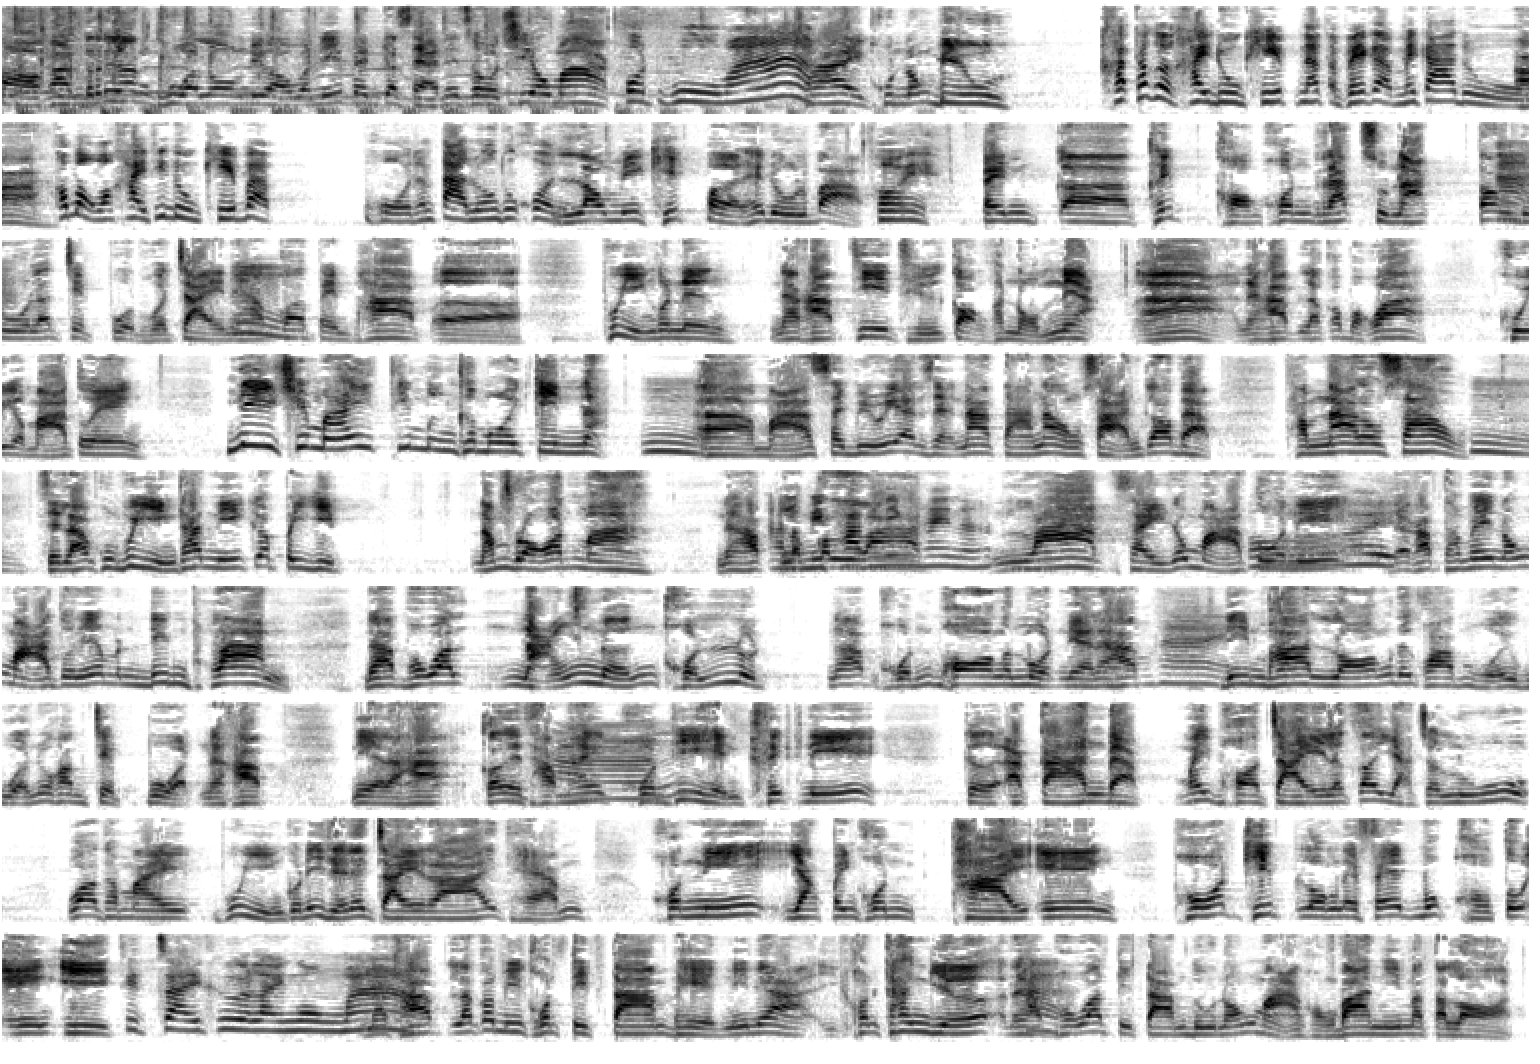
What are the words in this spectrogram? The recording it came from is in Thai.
ต่อกันเรื่องทัวร์ลงดีกว่าวันนี้เป็นกระแสในโซเชียลมาก ปวดหูมาก ใช่คุณน้องบิว ถ้าเกิดใครดูคลิปนะ แต่เป๊กอะไม่กล้าดู อ่า เขาบอกว่าใครที่ดูคลิปแบบโอ้โหน้ำตาร่วงทุกคน เรามีคลิปเปิดให้ดูหรือเปล่า เฮ้ย เป็นเอ่อคลิปของคนรักสุนัขต้องอะดูแล้วเจ็บปวดหัวใจนะครับ อืมก็เป็นภาพเอ่อผู้หญิงคนหนึ่งนะครับ ที่ถือกล่องขนมเนี่ยอ่านะครับ แล้วก็บอกว่าคุยกับหมาตัวเอง นี่ใช่ไหมที่มึงขโมยกินน่ะอ่าหมาไซบีเรียนเนี่ยหน้าตาหน้าสงสารก็แบบทำหน้าเศร้าๆเสร็จแล้วคุณผู้หญิงท่านนี้ก็ไปหยิบน้ำร้อนมานะครับอะเรามีแล้วก็ภาพลานิ่งดให้นะลาดใส่เจ้าหมาตัวนี้โอ้ยนะครับทำให้น้องหมาตัวนี้มันดิ้นพล่านนะครับเพราะว่าหนังเหนิงขนหลุดนะครับขนพองกันหมดเนี่ยนะครับร้องไห้ดิ้นพล่านร้องด้วยความโหยหวนด้วยความเจ็บปวดนะครับ เนี่ยแหละฮะก็เลยทำให้คนที่เห็นคลิปนี้ เกิดอาการแบบไม่พอใจแล้วก็อยากจะรู้ ว่าทำไมผู้หญิงคนนี้ถึงได้ใจร้ายแถม คนนี้ยังเป็นคนถ่ายเอง โพสต์คลิปลงใน Facebook ของตัวเองอีกจิตใจคืออะไรงงมาก นะครับ แล้วก็มีคนติดตามเพจนี้เนี่ยค่อนข้างเยอะนะครับ ค่ะ เพราะว่าติดตามดูน้องหมาของบ้านนี้มาตลอด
